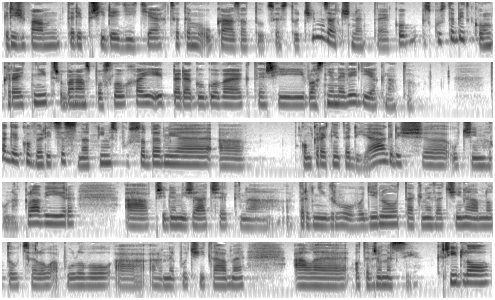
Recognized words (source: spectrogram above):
Když vám tedy přijde dítě a chcete mu ukázat tu cestu, čím začnete? Jako, zkuste být konkrétní, třeba nás poslouchají i pedagogové, kteří vlastně nevědí, jak na to. Tak jako velice snadným způsobem je, a konkrétně tedy já, když e, učím hru na klavír a přijde mi žáček na první, druhou hodinu, tak nezačínám notou celou a půlovou a, a nepočítáme, ale otevřeme si křídlo,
